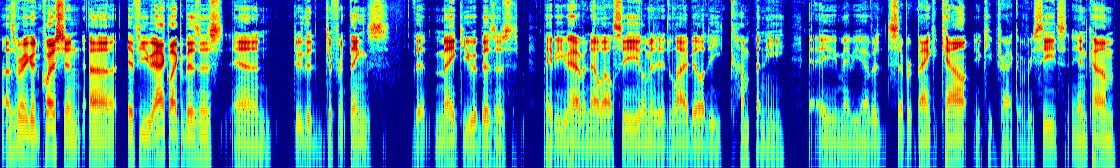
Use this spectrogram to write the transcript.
Well, that's a very good question. Uh, if you act like a business and do the different things that make you a business, Maybe you have an LLC, limited liability company. A, maybe you have a separate bank account. You keep track of receipts and income.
